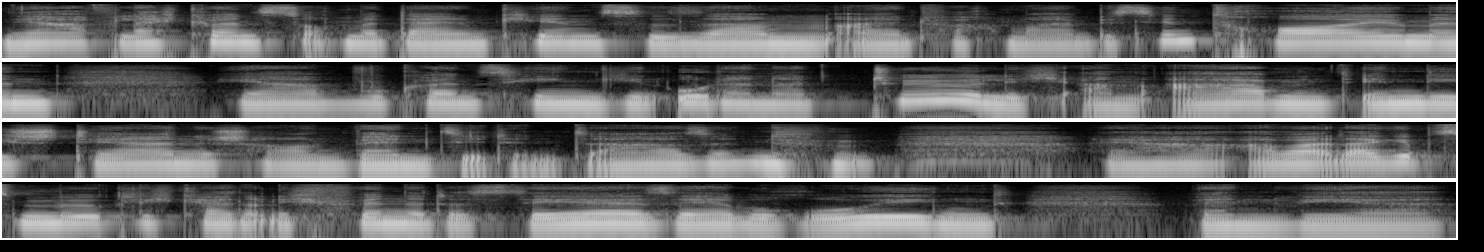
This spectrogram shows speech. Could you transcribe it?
Ja, vielleicht könntest du auch mit deinem Kind zusammen einfach mal ein bisschen träumen. Ja, wo könnte es hingehen? Oder natürlich am Abend in die Sterne schauen, wenn sie denn da sind. ja, aber da gibt es Möglichkeiten und ich finde das sehr, sehr beruhigend, wenn wir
